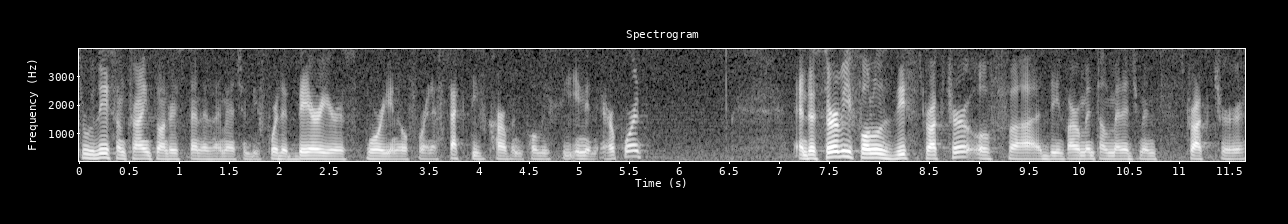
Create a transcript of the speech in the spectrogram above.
Through this, I'm trying to understand, as I mentioned before, the barriers for you know for an effective carbon policy in an airport. And the survey follows this structure of uh, the environmental management structure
